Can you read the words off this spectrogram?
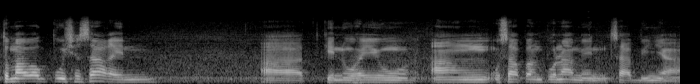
tumawag po siya sa akin at kinuha yung, ang usapan po namin, sabi niya,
